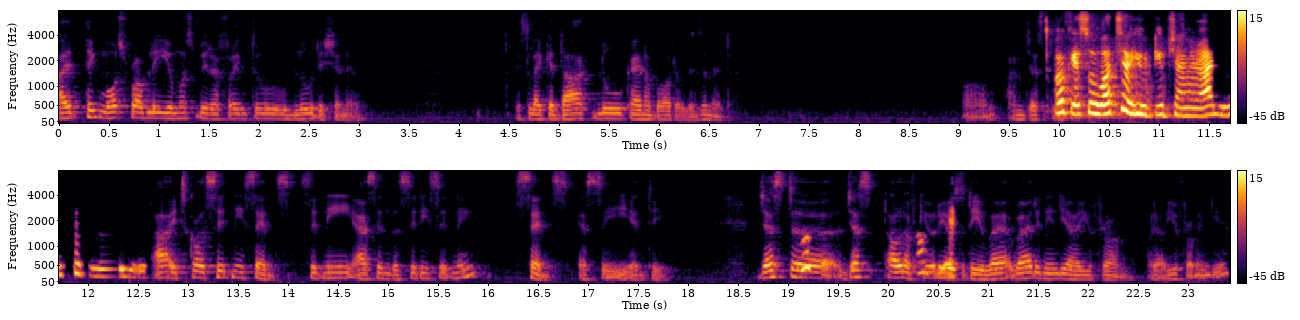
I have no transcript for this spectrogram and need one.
I think most probably you must be referring to Bleu de Chanel. It's like a dark blue kind of bottle, isn't it? I'm just Okay, so what's your YouTube channel? I'd love to follow you. Uh, it's called Sydney Scents. Sydney, as in the city Sydney, Scents, S-C-E-N-T. Just, uh, just out of Okay. curiosity, where, where in India are you from? Are you from India?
